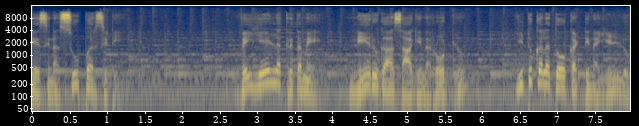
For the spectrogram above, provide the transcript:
చేసిన సూపర్ సిటీ. వెయ్యేళ్ళ క్రితమే నేరుగా సాగిన రోడ్లు ఇటుకలతో కట్టిన ఇళ్ళు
